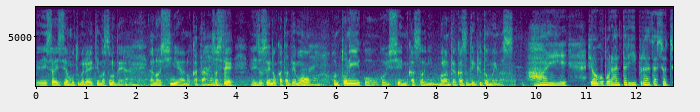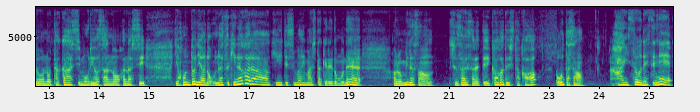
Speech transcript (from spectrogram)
被災地では求められていますので、あのシニアの方、はい、そして女性の方でも、本当にこうこういう支援活動にボランティア活動できると思います。はい。兵庫ボランタリープラザ所長の高橋森夫さんのお話いや本当にあのうなずきながら聞いてしまいましたけれどもね。あの皆さん取材されていかがでしたか？太田さんはいそうですね。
